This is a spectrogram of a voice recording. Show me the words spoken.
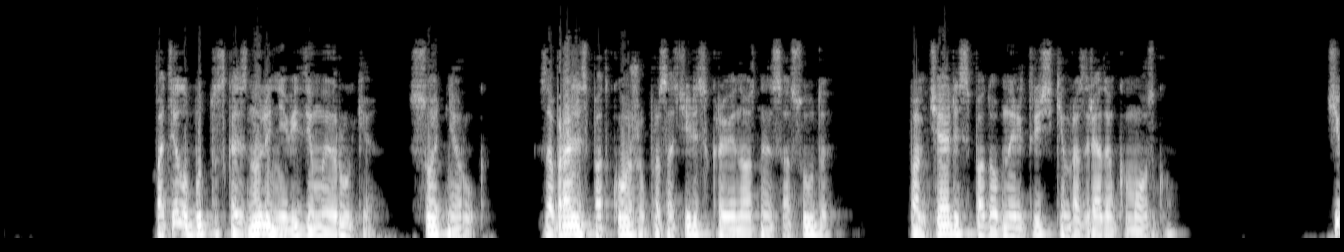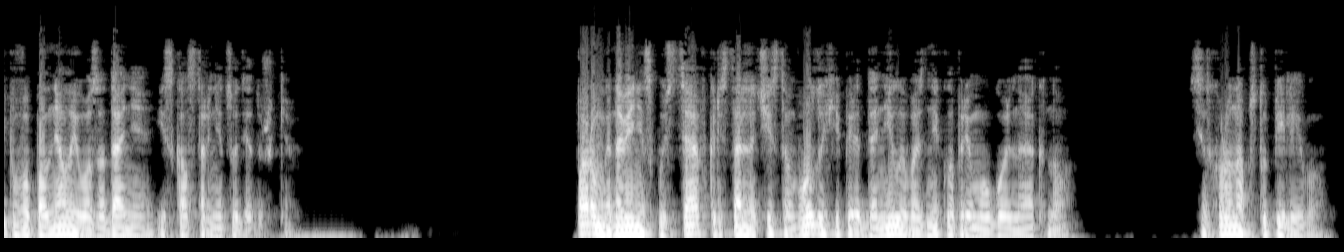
По телу будто скользнули невидимые руки, сотни рук. Забрались под кожу, просочились в кровеносные сосуды, помчались, подобно электрическим разрядам к мозгу. Чип выполнял его задание, искал страницу дедушки. Пару мгновений спустя в кристально чистом воздухе перед Данилой возникло прямоугольное окно. Синхронно обступили его.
